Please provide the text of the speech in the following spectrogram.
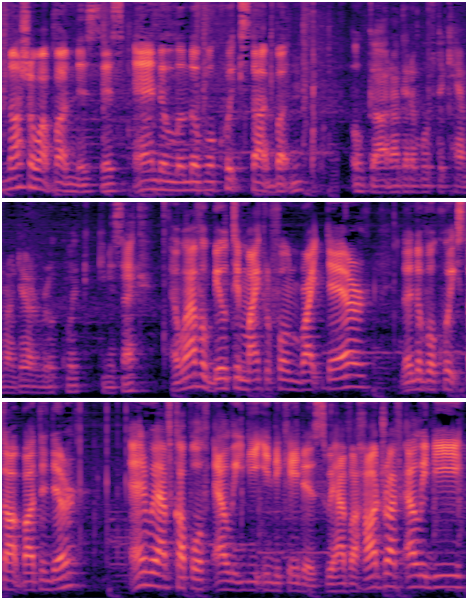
not sure what button is this and the Lenovo quick start button. Oh god I gotta move the camera there real quick. Give me a sec and we have a built-in microphone right there Lenovo quick start button there. And we have a couple of LED indicators. We have a hard drive LED,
